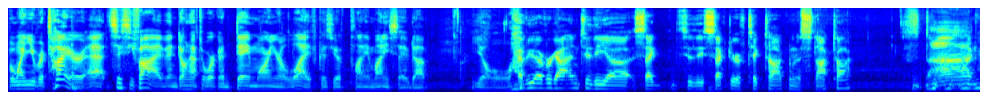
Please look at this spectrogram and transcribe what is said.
But when you retire at 65 and don't have to work a day more in your life because you have plenty of money saved up, you'll. Have you ever gotten to the uh, seg- to the sector of TikTok known as stock talk? Stock. Dude,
